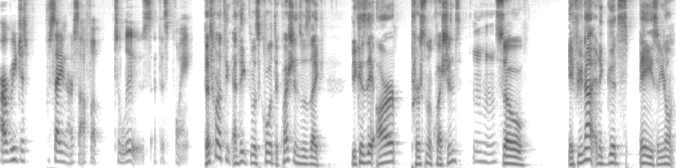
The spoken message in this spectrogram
are we just setting ourselves up to lose at this point? That's what I think I think was cool with the questions was like because they are personal questions. Mm-hmm. So if you're not in a good space or you don't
